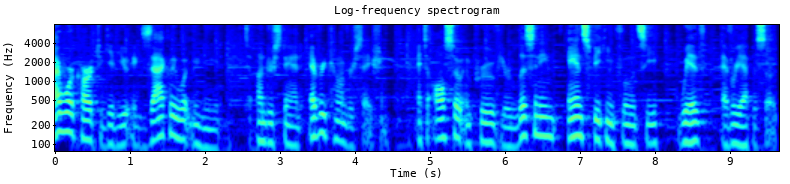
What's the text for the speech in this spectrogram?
I work hard to give you exactly what you need to understand every conversation and to also improve your listening and speaking fluency with every episode.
